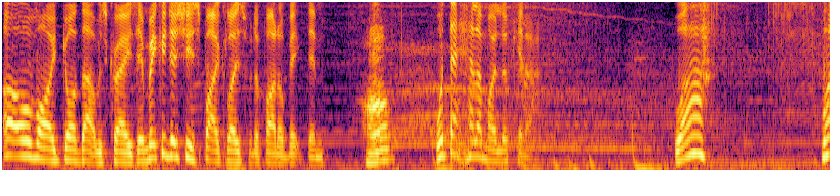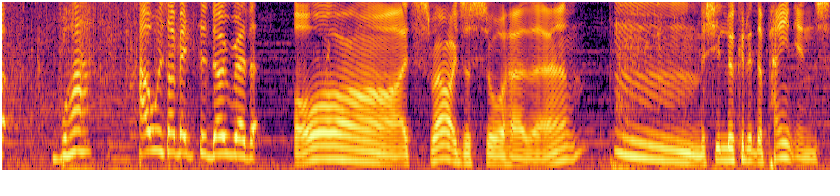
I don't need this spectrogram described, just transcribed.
oh my god, that was crazy. And we can just use spy close for the final victim. Huh? What the hell am I looking at? What? What? What? How was I meant to know where the... Oh, I swear I just saw her there. Hmm, is she looking at the paintings?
